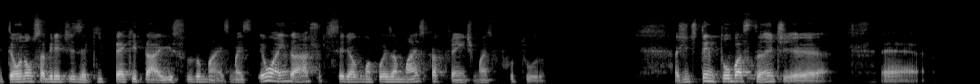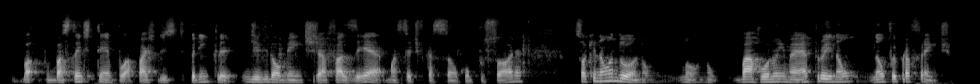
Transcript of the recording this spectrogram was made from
então eu não saberia dizer que pé que está isso e tudo mais, mas eu ainda acho que seria alguma coisa mais para frente, mais para o futuro. A gente tentou bastante, é, é, bastante tempo, a parte do Sprinkler individualmente já fazer uma certificação compulsória, só que não andou, não, não, não barrou no metro e não, não foi para frente.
